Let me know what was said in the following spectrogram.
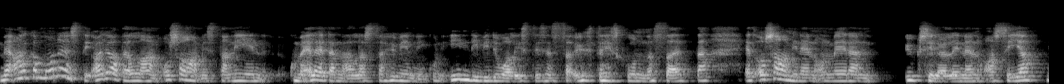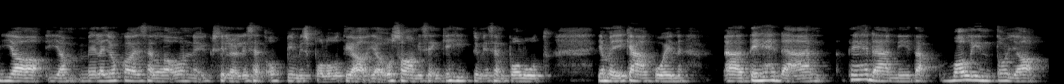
me aika monesti ajatellaan osaamista niin, kun me eletään tällaisessa hyvin niin kuin individualistisessa yhteiskunnassa, että, että osaaminen on meidän yksilöllinen asia ja, ja meillä jokaisella on ne yksilölliset oppimispolut ja, ja osaamisen kehittymisen polut ja me ikään kuin ää, tehdään, tehdään niitä valintoja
